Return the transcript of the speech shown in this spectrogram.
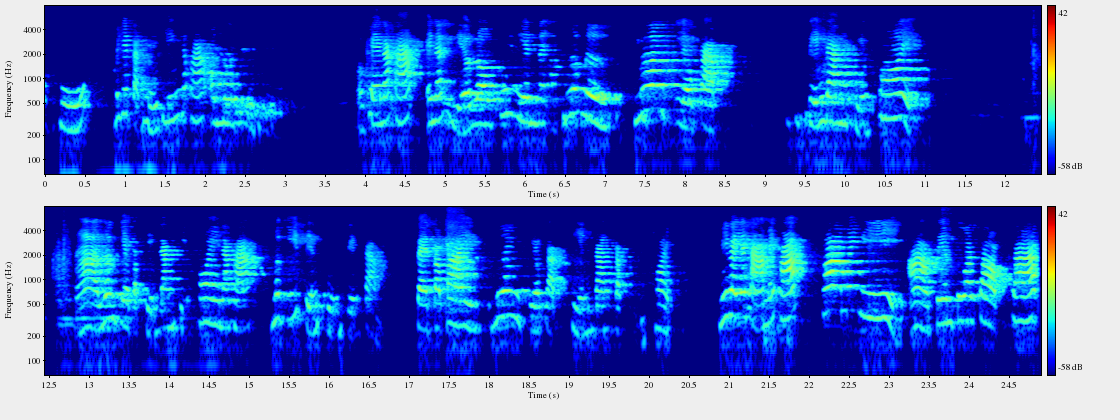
อุดหู ไม่ใช่ตัดหูทิ้งนะคะ เอามืออุดหูโอเคนะคะไอ้นั้นเดี๋ยวเราคุยเรียนในเรื่องหนึ่งเรื่องเกี่ยวกับ สียงดังเสียงค่อยอ่าเรื่องเกี่ยวกับเสียงดังเสียงค่อยนะคะ เมื่อกี้เสียงสูงเสียงต่ำแต่ต่อไปเรื่องเกี่ยวกับเสียงดังกับเสียงค่อย มีใครจะถามไหมคะถ้าไม่มีอ้าวเตรียมตัวสอบครับ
